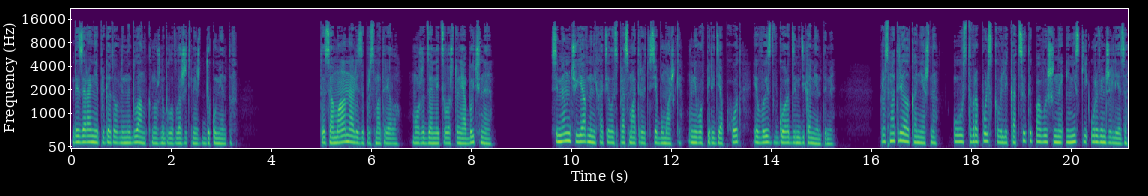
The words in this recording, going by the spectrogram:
да и заранее приготовленный бланк нужно было вложить между документов. «Ты сама анализы просмотрела? Может, заметила что необычное?» Семёнычу явно не хотелось просматривать все бумажки. У него впереди обход и выезд в город за медикаментами. Просмотрела, конечно. У Ставропольского лейкоциты повышенный и низкий уровень железа,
